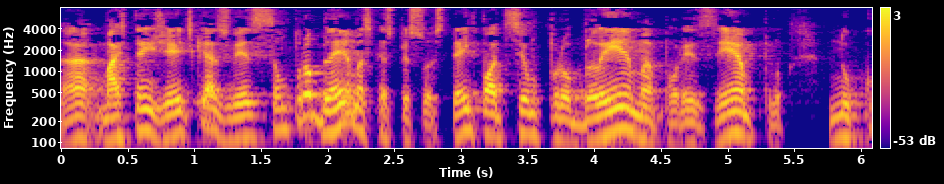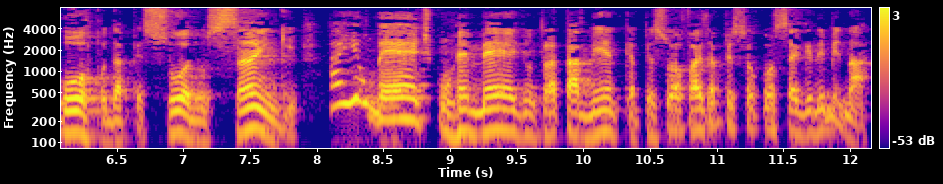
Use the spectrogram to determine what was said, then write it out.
Né? Mas tem gente que às vezes são problemas que as pessoas têm. Pode ser um problema, por exemplo, no corpo da pessoa, no sangue. Aí é um médico, um remédio, um tratamento que a pessoa faz, a pessoa consegue eliminar.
